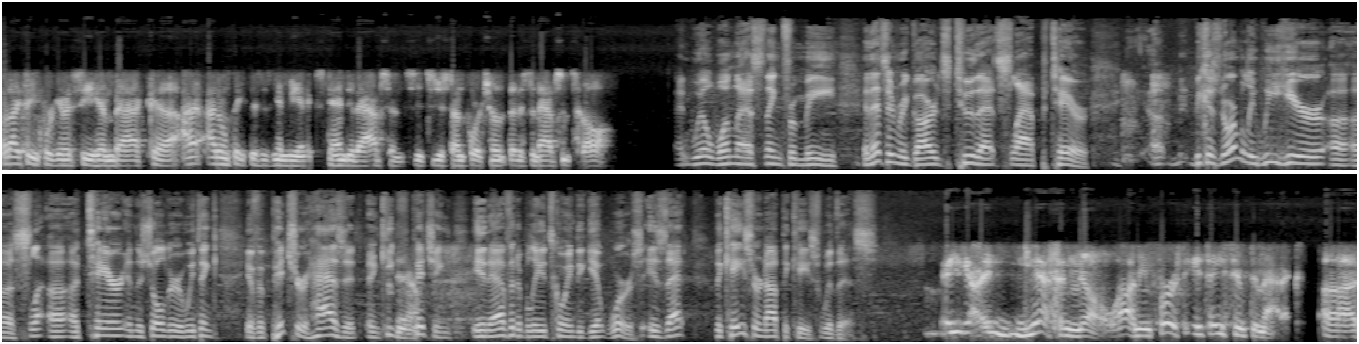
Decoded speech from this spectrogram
But I think we're going to see him back. Uh, I, I don't think this is going to be an extended absence. It's just unfortunate that it's an absence at all. And Will, one last thing from me, and that's in regards to that SLAP tear. Uh, because normally we hear a, a, sla- a, tear in the shoulder, and we think if a pitcher has it and keeps yeah. pitching, inevitably it's going to get worse. Is that the case or not the case with this? Yes and no. I mean, first, it's asymptomatic. Uh,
